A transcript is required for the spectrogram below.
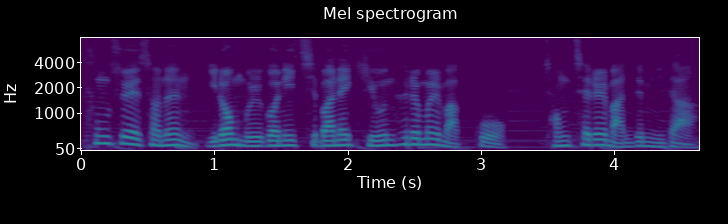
풍수에서는 이런 물건이 집안의 기운 흐름을 막고 정체를 만듭니다.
